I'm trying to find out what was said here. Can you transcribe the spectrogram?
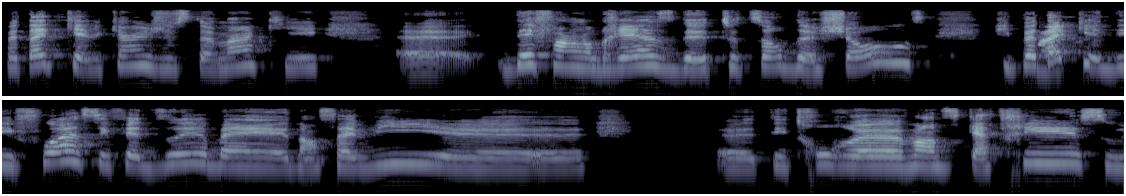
peut-être quelqu'un justement qui est euh, défendresse de toutes sortes de choses. Puis peut-être que des fois, elle s'est fait dire, ben dans sa vie, euh, euh t'es trop revendicatrice ou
